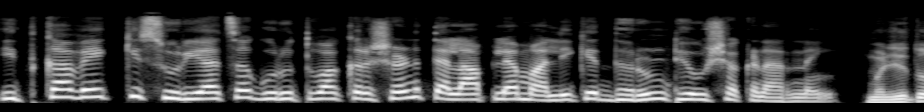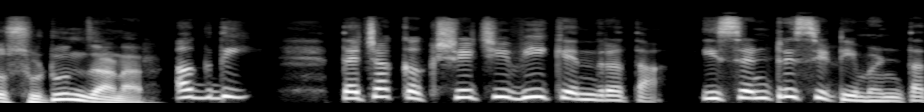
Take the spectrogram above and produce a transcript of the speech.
इतका वेग की सूर्याचं गुरुत्वाकर्षण त्याला आपल्या मालिकेत धरून ठेवू शकणार नाही. म्हणजे तो सुटून जाणार. अगदी. त्याच्या कक्षेची विकेंद्रता इसेंट्रिसिटी म्हणतात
